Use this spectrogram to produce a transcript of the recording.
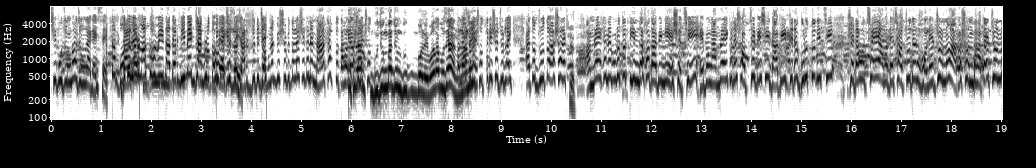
বেশি ভুজুং ভাজুং লাগাইছে বোতলের মাধ্যমেই তাদের বিবেক জাগ্রত হয়ে গেছে। যার যদি জগন্নাথ বিশ্ববিদ্যালয় সেখানে না থাকতো তাহলে বুজুং বাজুং বলে ওরা বুঝেন? মানে ছত্রিশে জুলাই এত দ্রুত আসার আমরা এখানে মূলত তিন দফা দাবি নিয়ে এসেছি এবং আমরা এখানে সবচেয়ে বেশি দাবির যেটা গুরুত্ব দিচ্ছি সেটা হচ্ছে আমাদের ছাত্রদের হলের জন্য আবাসন ভাতার জন্য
